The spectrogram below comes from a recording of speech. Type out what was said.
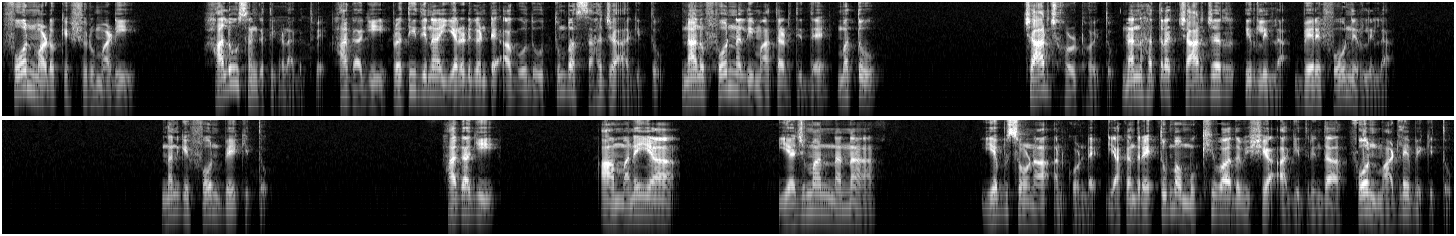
ಫೋನ್ ಮಾಡೋಕೆ ಶುರು ಮಾಡಿ ಹಲವು ಸಂಗತಿಗಳಾಗತ್ವೆ ಹಾಗಾಗಿ ಪ್ರತಿದಿನ ಎರಡು ಗಂಟೆ ಆಗೋದು ತುಂಬ ಸಹಜ ಆಗಿತ್ತು. ನಾನು ಫೋನ್ನಲ್ಲಿ ಮಾತಾಡ್ತಿದ್ದೆ ಮತ್ತು ಚಾರ್ಜ್ ಹೊರಟು ಹೋಯಿತು ನನ್ನ ಹತ್ರ ಚಾರ್ಜರ್ ಇರಲಿಲ್ಲ, ಬೇರೆ ಫೋನ್ ಇರಲಿಲ್ಲ. ನನಗೆ ಫೋನ್ ಬೇಕಿತ್ತು. ಹಾಗಾಗಿ ಆ ಮನೆಯ ಯಜಮಾನನ್ನ ಎಬ್ಸೋಣ ಅನ್ಕೊಂಡೆ. ಯಾಕಂದ್ರೆ ತುಂಬಾ ಮುಖ್ಯವಾದ ವಿಷಯ ಆಗಿದ್ರಿಂದ ಫೋನ್ ಮಾಡಲೇಬೇಕಿತ್ತು.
